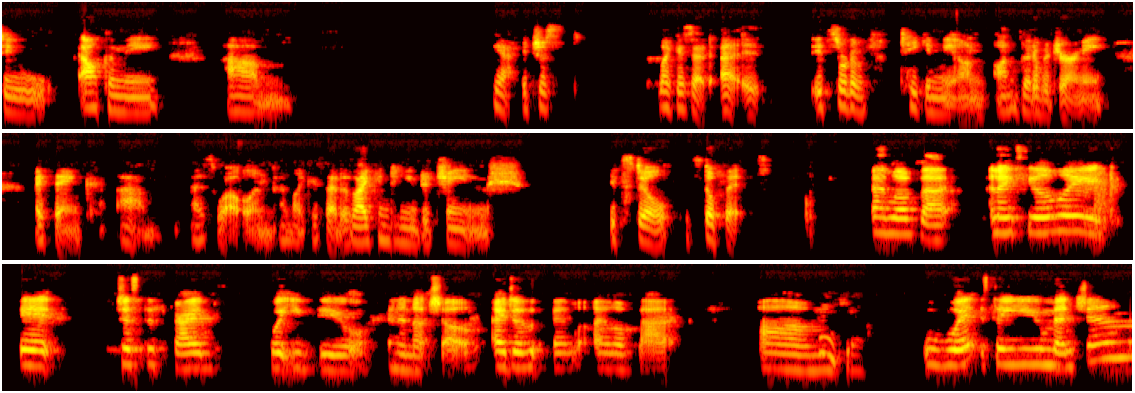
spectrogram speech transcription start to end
to alchemy. Um, yeah, it just like I said, uh, it, it's sort of taken me on on a bit of a journey, I think, um, as well. And, and like I said, as I continue to change, it still it still fits. I love that, and I feel like it just describes what you do in a nutshell. I just I, I love that. Um, Thank you. What? So you mentioned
